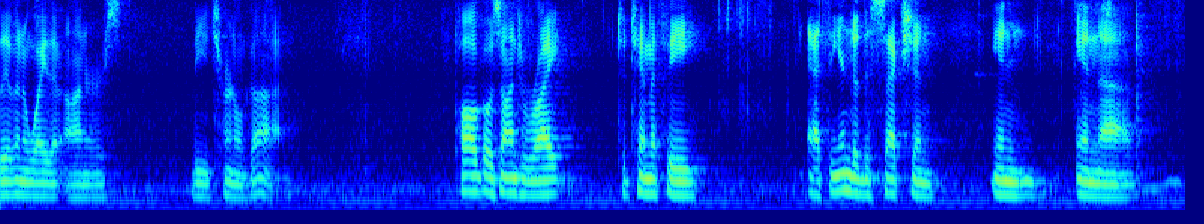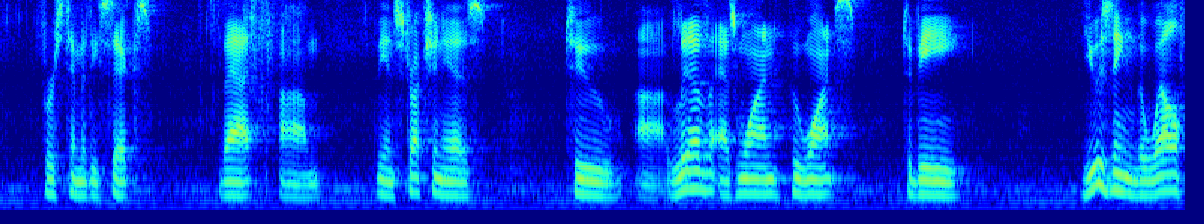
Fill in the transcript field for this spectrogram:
live in a way that honors the eternal God. Paul goes on to write to Timothy at the end of the section in, in uh, 1 Timothy 6 that um, the instruction is to uh, live as one who wants to be using the wealth,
